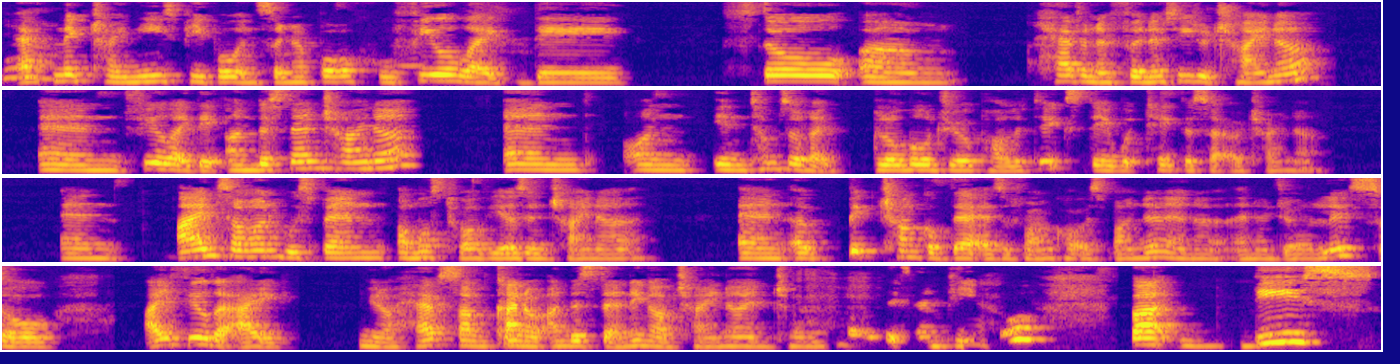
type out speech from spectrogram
Yeah. ethnic Chinese people in Singapore who feel like they still um, have an affinity to China and feel like they understand China and on in terms of like global geopolitics they would take the side of china. And i'm someone who spent almost 12 years in china and a big chunk of that as a foreign correspondent and a, and a journalist. So i feel that i you know have some kind of understanding of china and chinese politics and people. But these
